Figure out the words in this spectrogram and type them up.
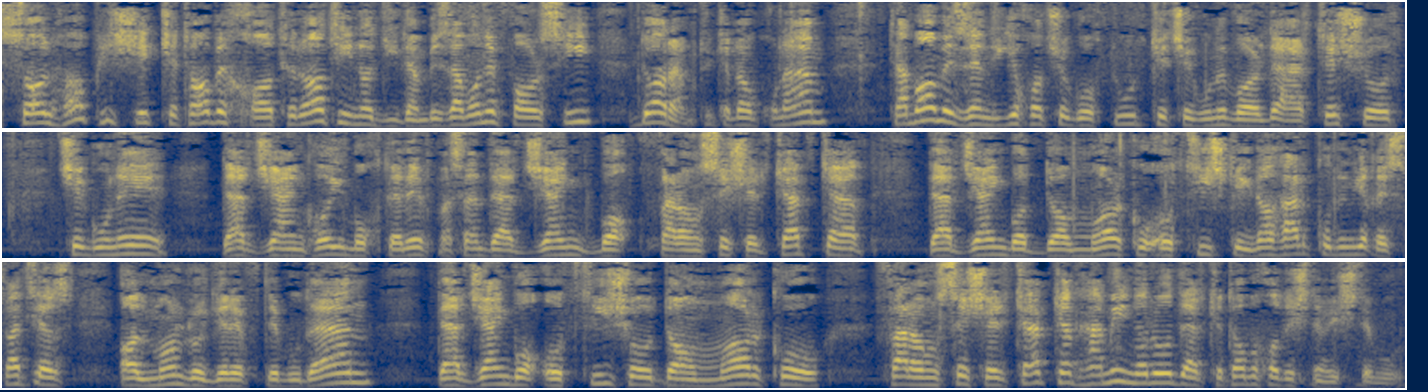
سالها پیش یک کتاب خاطرات اینا دیدم. به زبان فارسی دارم تو کتاب خونم. تمام زندگی خودشو گفت بود که چگونه وارد ارتش شد چگونه در جنگ های مختلف مثلا در جنگ با فرانسه شرکت کرد در جنگ با دانمارک و اتریش که اینا هر کدوم یه قسمتی از آلمان رو گرفته بودن در جنگ با اتریش و دانمارک و فرانسه شرکت کرد. همه اینا رو در کتاب خودش نوشته بود.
